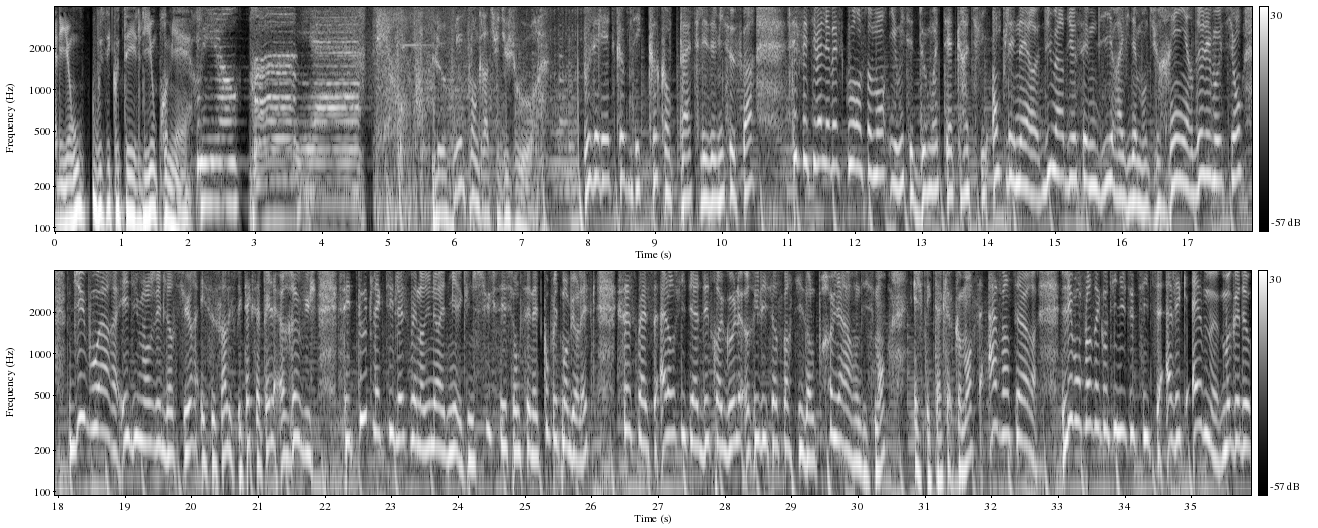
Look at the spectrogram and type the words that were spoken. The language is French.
À Lyon, vous écoutez Lyon Première. Le bon plan gratuit du jour. Vous allez être comme des coques en pâte, les amis, ce soir. C'est le festival La Basse-Cour en ce moment. Et oui, c'est deux mois de théâtre gratuit en plein air du mardi au samedi. Il y aura évidemment du rire, de l'émotion, du boire et du manger, bien sûr. Et ce soir, le spectacle s'appelle Revue. C'est toute l'actu de la semaine en une heure et demie avec une succession de scénettes complètement burlesques. Ça se passe à l'amphithéâtre des Trois Gaules, rue Lucien Smartis dans le premier arrondissement. Et le spectacle commence à 20h. Les bons plans, ça continue tout de suite avec M. Mogodo.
